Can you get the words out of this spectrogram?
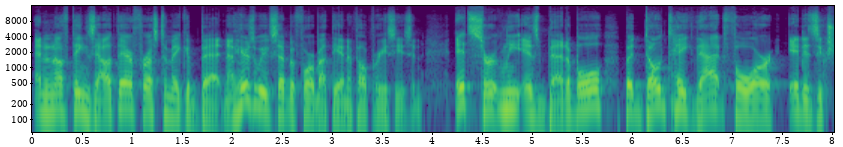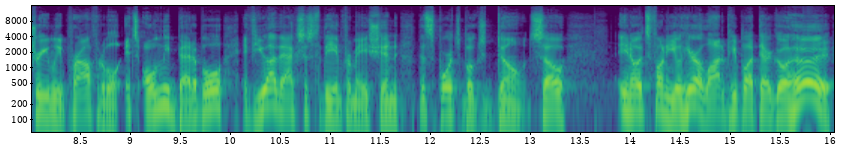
and enough things out there for us to make a bet. Now, here's what we've said before about the NFL preseason it certainly is bettable bettable, but don't take that for it is extremely profitable. It's only bettable if you have access to the information that sports books don't. So, you know, it's funny. You'll hear a lot of people out there go, hey,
